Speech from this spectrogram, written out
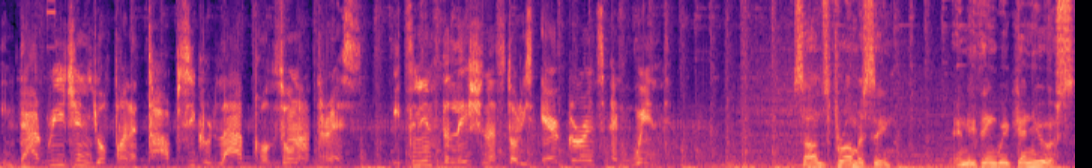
In that region, you'll find a top-secret lab called Zona 3. It's an installation that studies air currents and wind. Sounds promising. Anything we can use?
